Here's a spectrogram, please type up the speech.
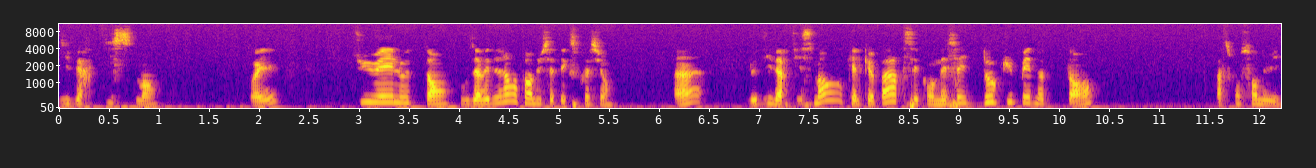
divertissement. Vous voyez? Tuer le temps. Vous avez déjà entendu cette expression? Hein? Le divertissement, quelque part, c'est qu'on essaye d'occuper notre temps parce qu'on s'ennuie.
